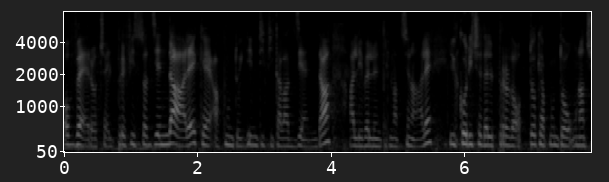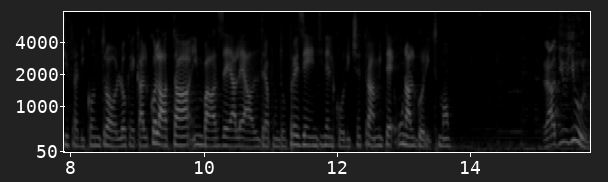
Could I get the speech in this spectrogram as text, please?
ovvero c'è il prefisso aziendale che appunto identifica l'azienda a livello internazionale, il codice del prodotto che è appunto una cifra di controllo che è calcolata in base alle altre appunto presenti nel codice tramite un algoritmo. Yulm.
